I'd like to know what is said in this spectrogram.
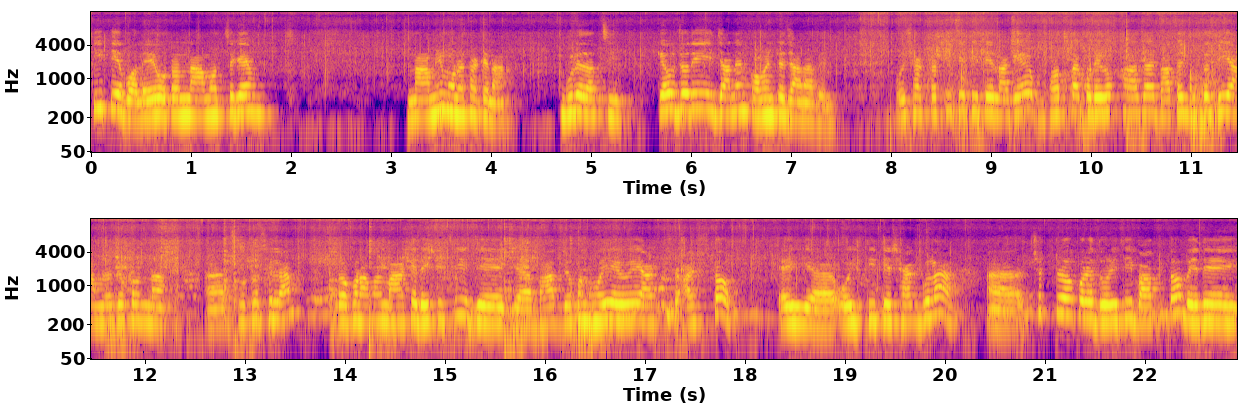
তিতে বলে, ওটার নাম হচ্ছে গিয়ে, নামই মনে থাকে না, ভুলে যাচ্ছি। কেউ যদি জানেন, কমেন্টে জানাবেন। ওই শাকটা তিতে তিতে লাগে, ভর্তা করেও খাওয়া যায়। ভাতের ভিতর দিয়ে আমরা যখন ছোট ছিলাম, তখন আমার মাকে দেখেছি যে ভাত যখন হয়ে হয়ে আস- আসতো, এই ওই তিতে শাকগুলা ছোট্ট করে দড়িতেই বাঁধতো, বেঁধে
